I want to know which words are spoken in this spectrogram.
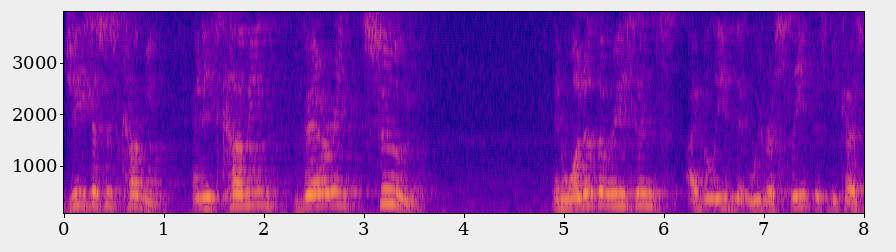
Jesus is coming. And he's coming very soon. And one of the reasons I believe that we're asleep is because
